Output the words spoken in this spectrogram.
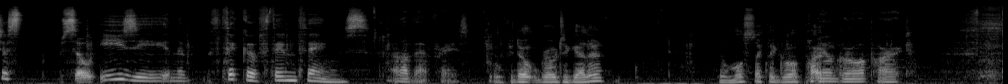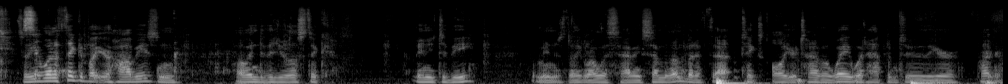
just so easy in the thick of thin things. I love that phrase. And if you don't grow together, you'll most likely grow apart. You'll grow apart. So, So- you want to think about your hobbies and how individualistic they need to be. I mean, there's nothing wrong with having some of them, but if that takes all your time away, what happened to your partner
